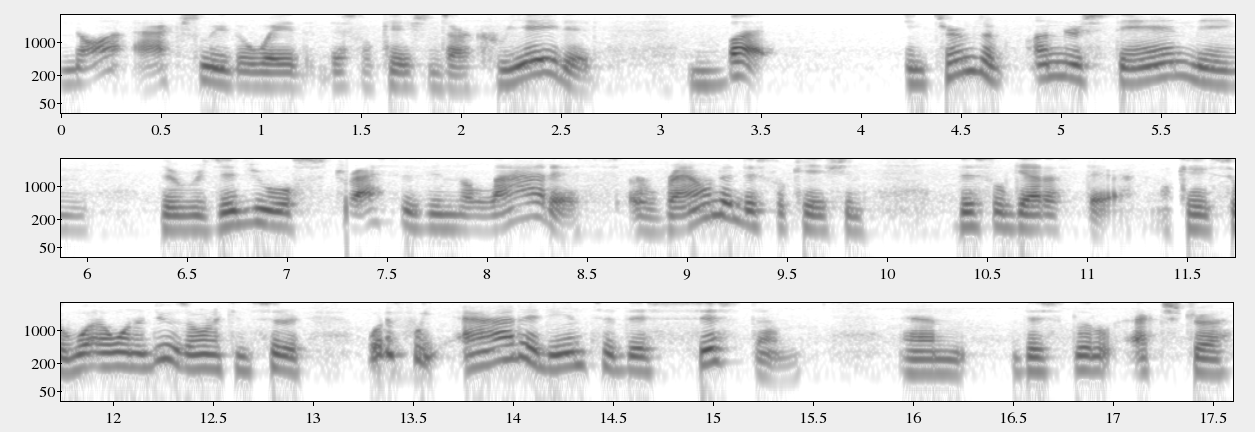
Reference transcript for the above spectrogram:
not actually the way that dislocations are created, but in terms of understanding the residual stresses in the lattice around a dislocation, this will get us there. Okay, so what I want to do is I want to consider what if we added into this system and this little extra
